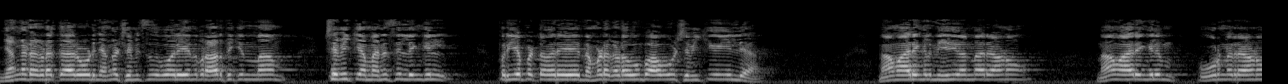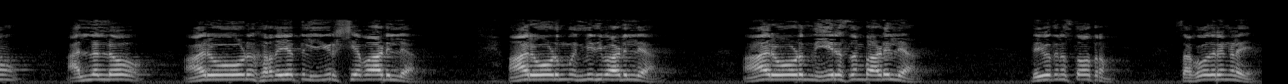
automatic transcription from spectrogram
ഞങ്ങളുടെ കടക്കാരോട് ഞങ്ങൾ ക്ഷമിച്ചതുപോലെ എന്ന് പ്രാർത്ഥിക്കുന്ന നാം ക്ഷമിക്കാൻ മനസ്സില്ലെങ്കിൽ പ്രിയപ്പെട്ടവരെ നമ്മുടെ കടവും പാവവും ക്ഷമിക്കുകയില്ല. നാം ആരെങ്കിലും നീതിവാന്മാരാണോ നാം ആരെങ്കിലും പൂർണരാണോ അല്ലല്ലോ. ആരോടും ഹൃദയത്തിൽ ഈർഷ്യ പാടില്ല. ആരോടും ഉന്മിതി പാടില്ല. ആരോടും നീരസം പാടില്ല. ദൈവത്തിന് സ്തോത്രം. സഹോദരങ്ങളെ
